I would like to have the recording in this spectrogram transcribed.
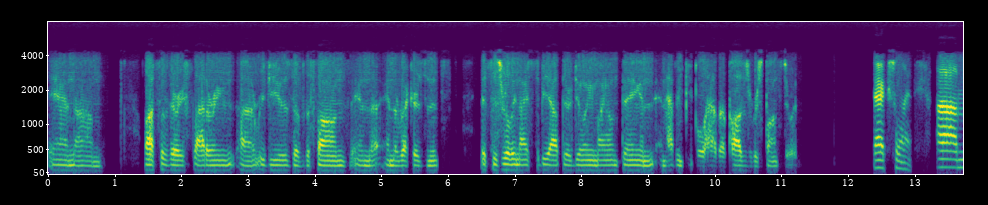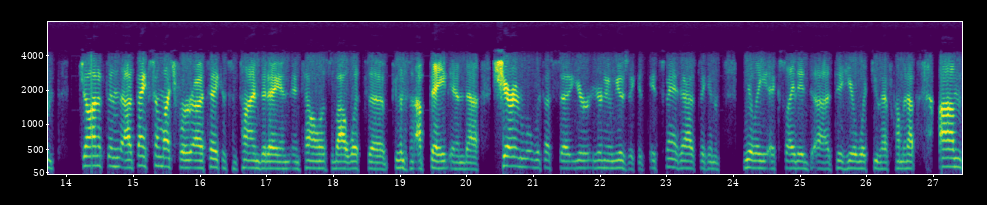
and um, lots of very flattering uh, reviews of the songs and the and the records. And it's it's just really nice to be out there doing my own thing and, and having people have a positive response to it. Excellent. Um, Jonathan, uh, thanks so much for uh, taking some time today and, and telling us about what, uh, giving us an update and uh, sharing with us uh, your your new music. It, it's fantastic, and really excited uh, to hear what you have coming up. Um,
